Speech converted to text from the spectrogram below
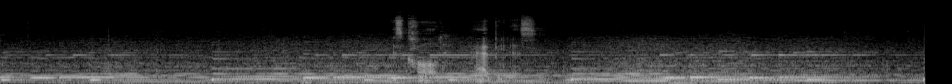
is called happiness.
